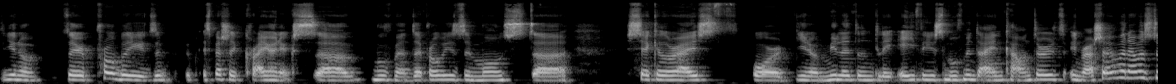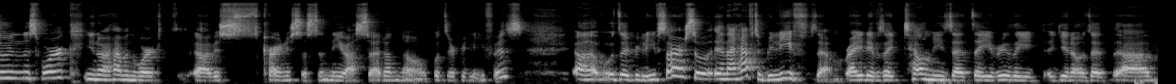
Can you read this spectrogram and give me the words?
you know, they're probably, especially cryonics uh, movement, they're probably the most uh, secularized or you know militantly atheist movement I encountered in Russia when I was doing this work. You know, I haven't worked uh, with cryonicists in the U.S., so I don't know what their belief is, uh, what their beliefs are. So, and I have to believe them, right? If they tell me that they really, you know, that uh,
